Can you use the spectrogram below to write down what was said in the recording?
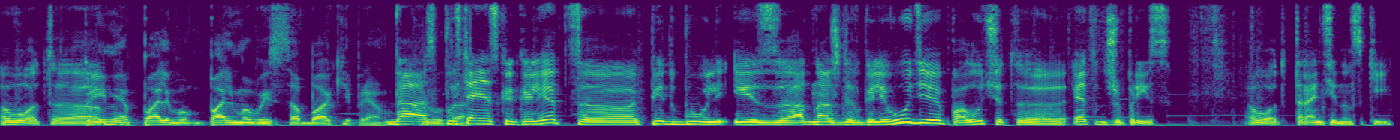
Вот. Премия пальм, пальмовой собаки прям. Да, Круто. спустя несколько лет Питбуль из «Однажды в Голливуде» получит этот же приз. Вот, Тарантиновский.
